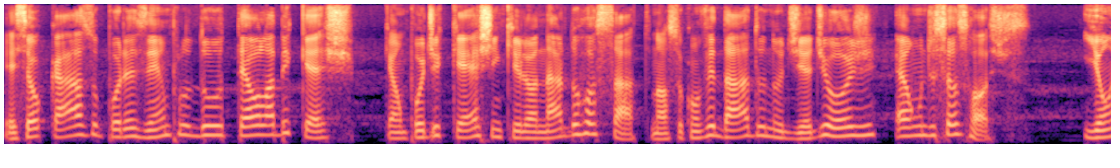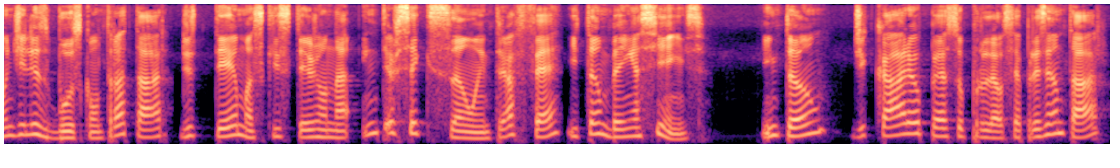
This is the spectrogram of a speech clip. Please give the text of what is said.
Esse é o caso, por exemplo, do Teolabcast, que é um podcast em que Leonardo Rossato, nosso convidado no dia de hoje, é um de seus hosts e onde eles buscam tratar de temas que estejam na intersecção entre a fé e também a ciência. Então, de cara eu peço para o Léo se apresentar,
